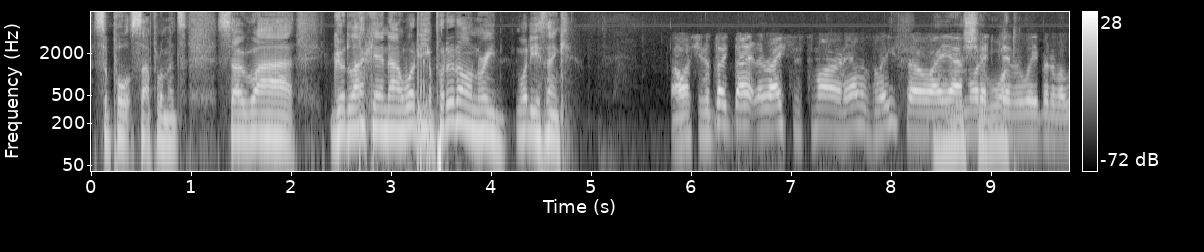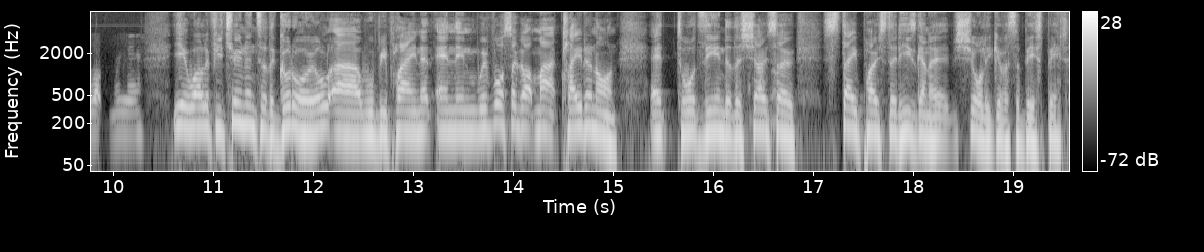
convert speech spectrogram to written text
support supplements. So uh, good luck. And uh, what do you put it on, Reed? What do you think? Oh, she's a big day at the races tomorrow at Ellerslie, so I Oh, uh, might have what? to have a wee bit of a look there. Yeah, well, if you tune into the Good Oil, uh, we'll be playing it, and then we've also got Mark Clayton on at towards the end of the show. So stay posted. He's going to surely give us a best bet.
